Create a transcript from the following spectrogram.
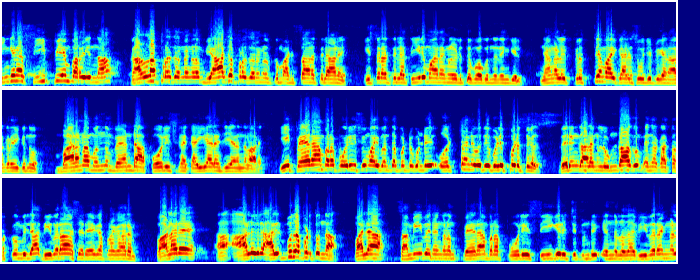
ഇങ്ങനെ സി പി എം പറയുന്ന കള്ളപ്രചരണങ്ങളും വ്യാജ പ്രചരണങ്ങൾക്കും അടിസ്ഥാനത്തിലാണ് ഇത്തരത്തിലെ തീരുമാനങ്ങൾ എടുത്തു പോകുന്നതെങ്കിൽ ഞങ്ങൾ കൃത്യമായി കാര്യം സൂചിപ്പിക്കാൻ ആഗ്രഹിക്കുന്നു. ഭരണമൊന്നും വേണ്ട പോലീസിനെ കൈകാര്യം ചെയ്യാൻ എന്നുള്ളതാണ്. ഈ പേരാമ്പ്ര പോലീസുമായി ബന്ധപ്പെട്ടുകൊണ്ട് ഒട്ടനവധി വെളിപ്പെടുത്തുകൾ വരും കാലങ്ങളിൽ ഉണ്ടാകും എന്നൊക്കെ തർക്കവുമില്ല. വിവരാശ രേഖ പ്രകാരം വളരെ ആളുകളെ അത്ഭുതപ്പെടുത്തുന്ന പല സമീപനങ്ങളും പേരാമ്പ്ര പോലീസ് സ്വീകരിച്ചിട്ടുണ്ട് എന്നുള്ളത് വിവരങ്ങൾ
